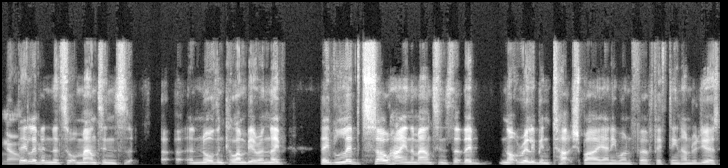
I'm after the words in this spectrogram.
no. they live in the sort of mountains uh, uh, in northern Colombia, and they've they've lived so high in the mountains that they've not really been touched by anyone for fifteen hundred years.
